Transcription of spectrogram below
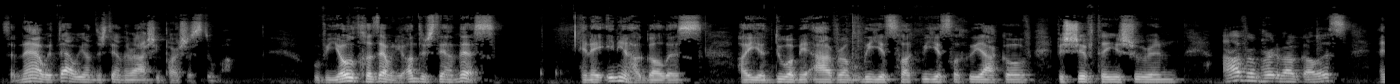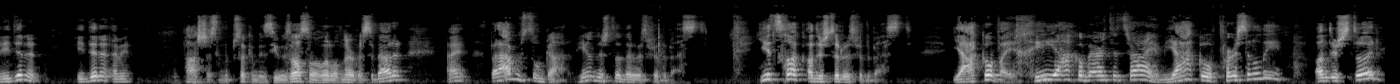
So now with that, we understand the Rashi Parsha Stuma. When you understand this, in a Inyan Hagalis, Hayadua me Avram li Yitzchak vi Yitzchak li Yaakov. Avram heard about Galus, and he didn't. He didn't. I mean, Pashas in the Psukim is he was also a little nervous about it, right? But Avram still got it. He understood that it was for the best. Yitzchak understood it was for the best. Yaakov, Yaakov Eretz. Yaakov personally understood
